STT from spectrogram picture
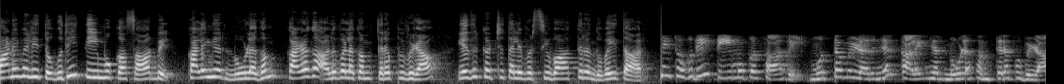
மணவெளி தொகுதி திமுக சார்பில் கலைஞர் நூலகம் கழக அலுவலகம் திறப்பு விழா எதிர்க்கட்சித் தலைவர் சிவா திறந்து வைத்தார். தொகுதி திமுக சார்பில் முத்தமிழறிஞர் கலைஞர் நூலகம் திறப்பு விழா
